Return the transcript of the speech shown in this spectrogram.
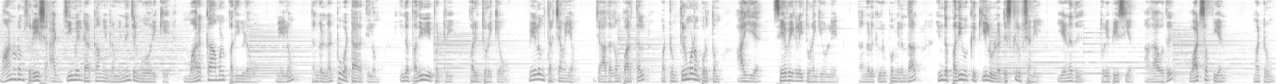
மானுடம் Suresh at Gmail dot com என்ற மின்னஞ்சல் முகவரிக்கு மறக்காமல் பதிவிடவும். மேலும் தங்கள் நட்பு வட்டாரத்திலும் இந்த பதிவை பற்றி பரிந்துரைக்கவும். மேலும் தற்சமயம் ஜாதகம் பார்த்தல் மற்றும் திருமணம் பொருத்தம் ஆகிய சேவைகளை தொடங்கியுள்ளேன். தங்களுக்கு விருப்பம் இருந்தால் இந்த பதிவுக்கு கீழ் உள்ள டிஸ்கிரிப்ஷனில் எனது தொலைபேசி எண் அதாவது வாட்ஸ்அப் எண் மற்றும்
